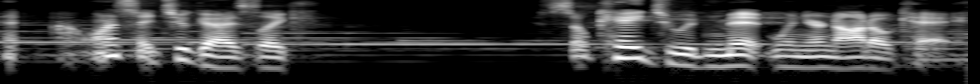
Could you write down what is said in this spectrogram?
Eh, I want to say, too, guys, like, it's okay to admit when you're not okay.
